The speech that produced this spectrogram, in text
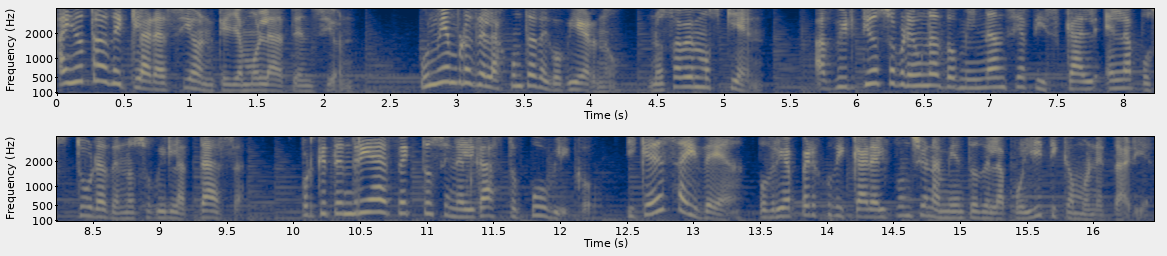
Hay otra declaración que llamó la atención. Un miembro de la Junta de Gobierno, no sabemos quién, advirtió sobre una dominancia fiscal en la postura de no subir la tasa, porque tendría efectos en el gasto público y que esa idea podría perjudicar el funcionamiento de la política monetaria.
